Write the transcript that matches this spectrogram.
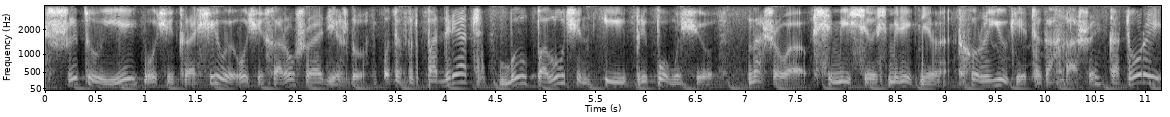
сшитую ей очень красивую, очень хорошую одежду. Вот этот подряд был получен и при помощи нашего 78-летнего Хоруюки Такахаши, который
